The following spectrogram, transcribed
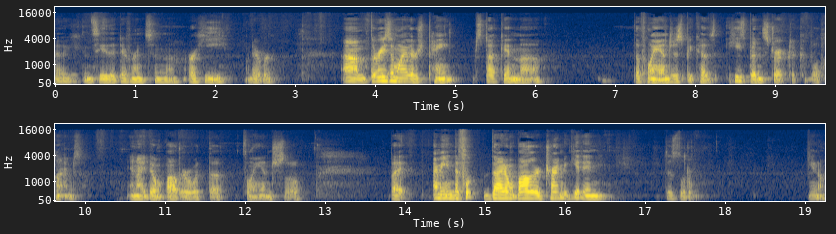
Uh, you can see the difference in the, or he, whatever. Um, the reason why there's paint stuck in the the flange is because he's been stripped a couple times, and I don't bother with the flange. So, but I mean, the I don't bother trying to get in this little, you know,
